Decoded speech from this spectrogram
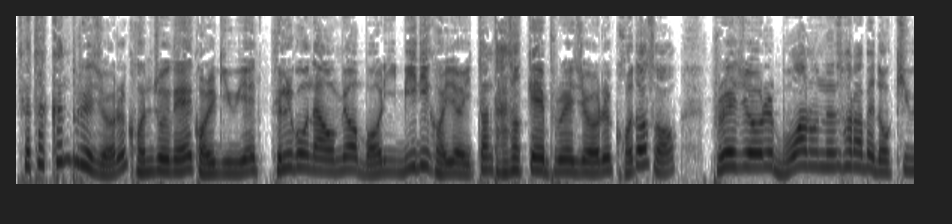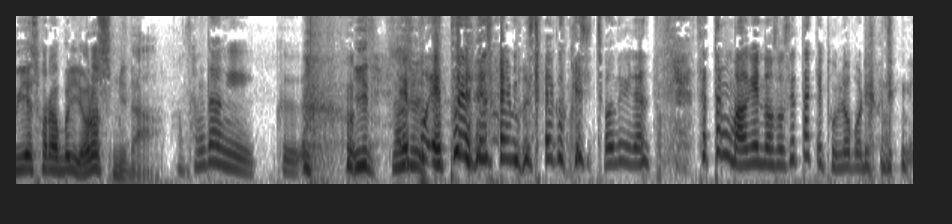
세탁한 브래지어를 건조대에 걸기 위해 들고 나오며 머리 미리 걸려 있던 다섯 개의 브래지어를 걷어서 브래지어를 모아 놓는 서랍에 넣기 위해 서랍을 열었습니다. 아, 상당히 그 이 사실 FM의 삶을 살고 계신 저는 그냥 세탁망에 넣어서 세탁기 돌려버리거든요.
